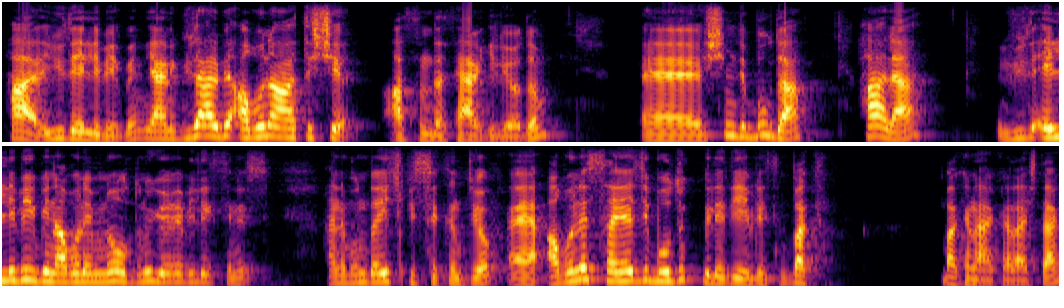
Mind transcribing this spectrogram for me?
hala 151 bin. Yani güzel bir abone artışı aslında sergiliyordum. Ee, şimdi burada hala 151 bin abonemin olduğunu görebilirsiniz. Hani bunda hiçbir sıkıntı yok. Ee, abone sayacı bozuk bile diyebilirsiniz. Bakın. Bakın arkadaşlar.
